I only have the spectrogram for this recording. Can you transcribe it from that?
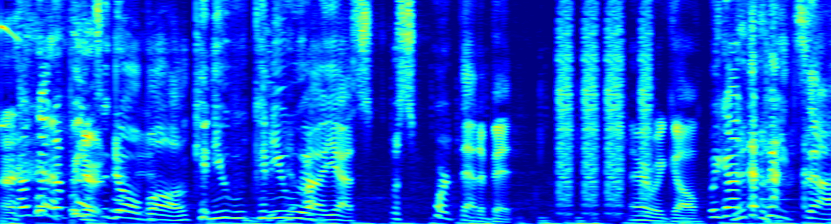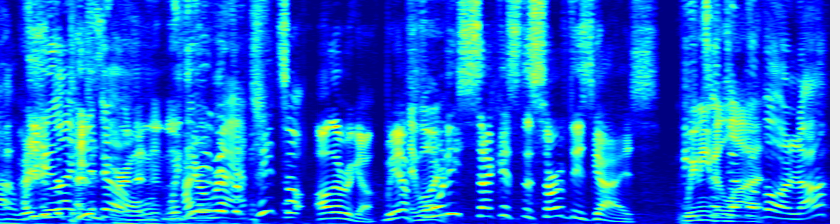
I got a pizza dough ball. Can you can you uh yes squirt that a bit? There we go. We got the pizza. Would you you like the the pizza? Burn it dough with How do your you get rat? the pizza? Oh, there we go. We have Hey, what? 40 seconds to serve these guys. We need a Pizza lot.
